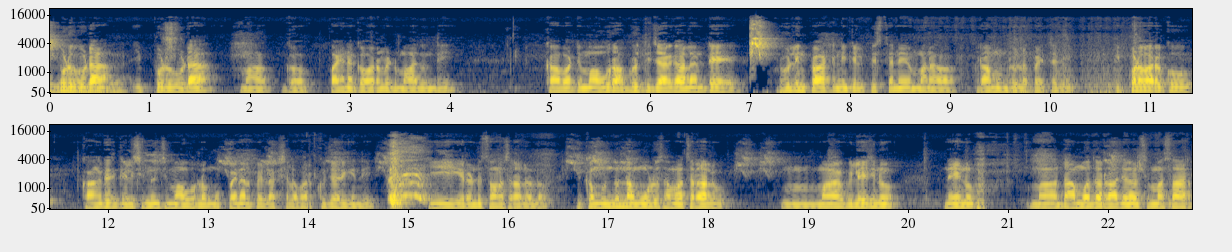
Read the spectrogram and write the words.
ఇప్పుడు కూడా ఇప్పుడు కూడా మా పైన గవర్నమెంట్ మాది ఉంది. కాబట్టి మా ఊరు అభివృద్ధి జరగాలంటే రూలింగ్ పార్టీని గెలిపిస్తేనే మన గ్రామం డెవలప్ అవుతుంది. ఇప్పటి వరకు కాంగ్రెస్ గెలిచిన నుంచి మా ఊర్లో ముప్పై నలభై లక్షల వర్క్ జరిగింది ఈ రెండు సంవత్సరాలలో. ఇక ముందున్న మూడు సంవత్సరాలు మా విలేజ్ను నేను మా దామోదర్ రాజనరసింహ సార్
